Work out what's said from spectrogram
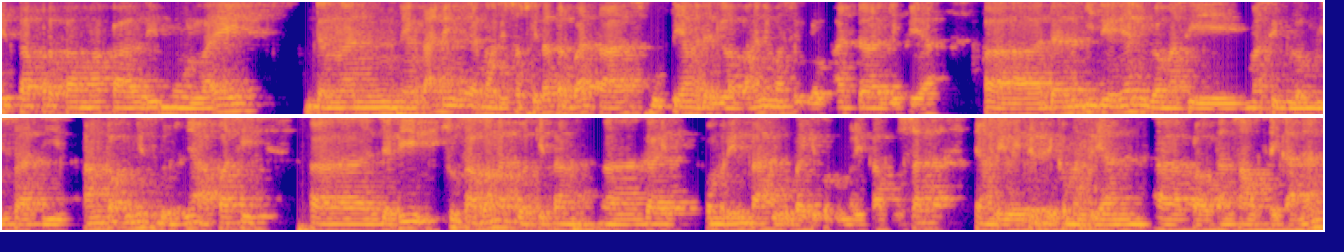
kita pertama kali mulai dengan yang tadi emang resource kita terbatas, bukti yang ada di lapangannya masih belum ada gitu ya, Eh, dan idenya juga masih masih belum bisa ditangkap ini sebenarnya apa sih? Eh, jadi susah banget buat kita eh, guide pemerintah gitu, baik itu pemerintah pusat yang related di Kementerian eh, Kelautan sama Perikanan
